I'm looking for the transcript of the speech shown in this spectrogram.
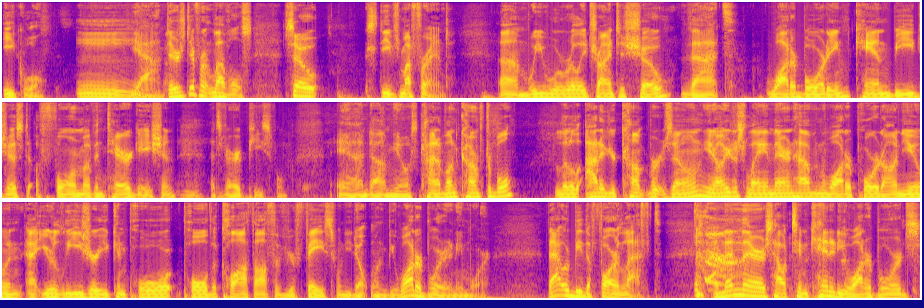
equal. Yeah, there's different levels. So Steve's my friend. Um, we were really trying to show that waterboarding can be just a form of interrogation that's very peaceful, and um, you know it's kind of uncomfortable. A little out of your comfort zone, you know. You're just laying there and having water poured on you, and at your leisure, you can pour pull the cloth off of your face when you don't want to be waterboarded anymore. That would be the far left. and then there's how Tim Kennedy waterboards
